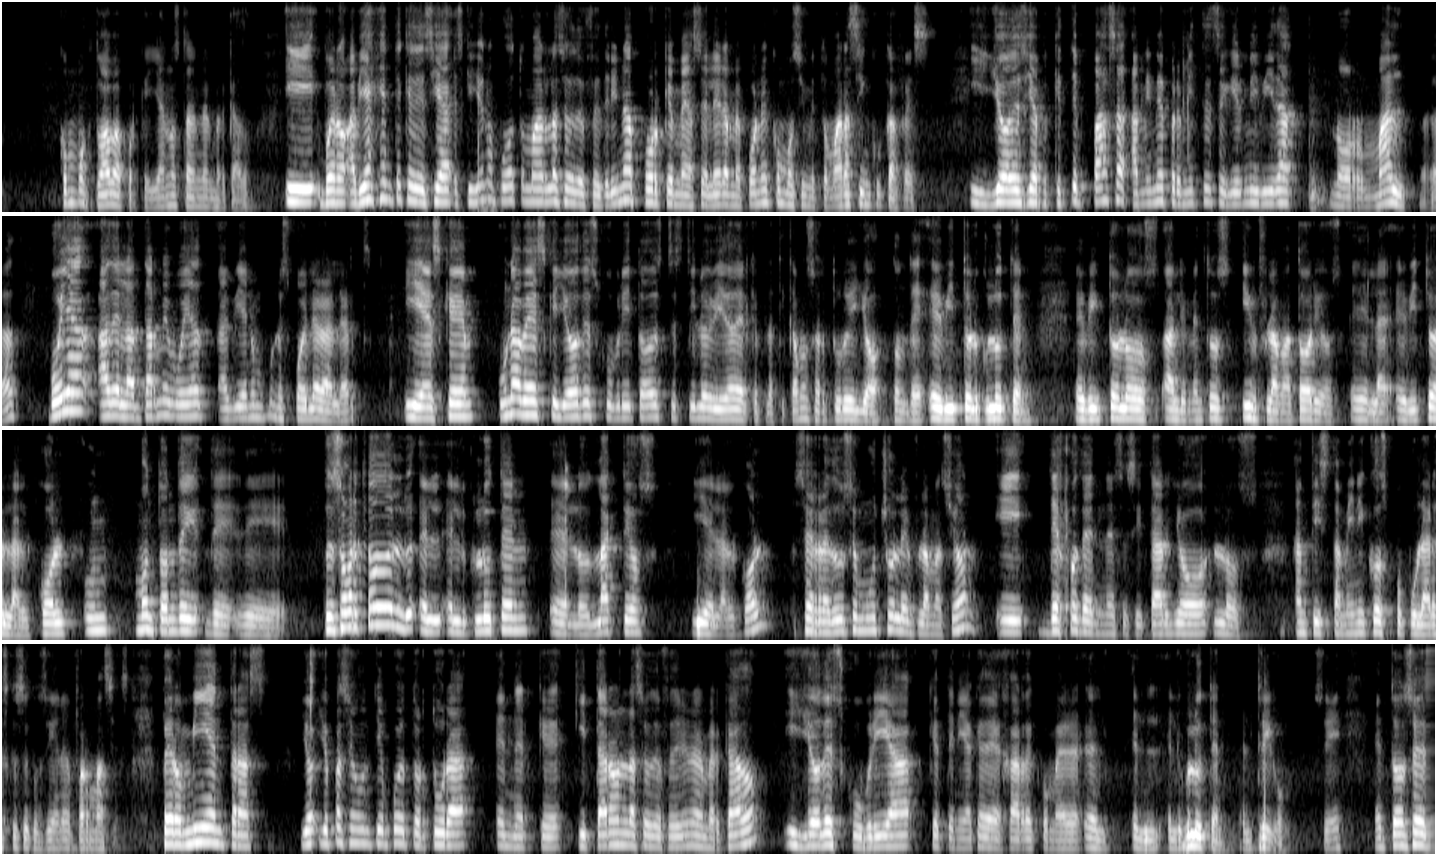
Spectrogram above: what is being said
cómo actuaba, porque ya no está en el mercado. Y bueno, había gente que decía, es que yo no puedo tomar la pseudoefedrina porque me acelera, me pone como si me tomara cinco cafés. Y yo decía, ¿qué te pasa? A mí me permite seguir mi vida normal, ¿verdad? Voy a adelantarme, voy a, ahí viene un, spoiler alert. Y es que una vez que yo descubrí todo este estilo de vida del que platicamos Arturo y yo, donde evito el gluten, evito los alimentos inflamatorios, el- evito el alcohol, un montón de, de- pues sobre todo el gluten, eh, los lácteos y el alcohol, se reduce mucho la inflamación y dejo de necesitar yo los antihistamínicos populares que se consiguen en farmacias. Pero mientras, yo, yo pasé un tiempo de tortura en el que quitaron la pseudoefedrina del mercado y yo descubría que tenía que dejar de comer el, el- gluten, el trigo, ¿sí? Entonces,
